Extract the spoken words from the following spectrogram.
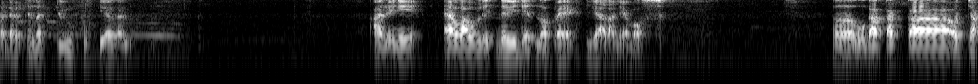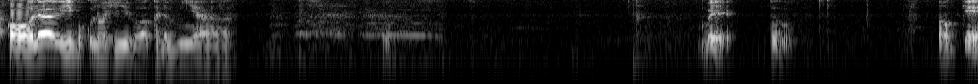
Daripada kena tim fuk ya kan. Anu ini Elaulit dari Dead Note kayak ketinggalan ya bos. Uh, Urakaka Ochako dari Boku no Hero Academia. B tuh. Oke. Okay.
